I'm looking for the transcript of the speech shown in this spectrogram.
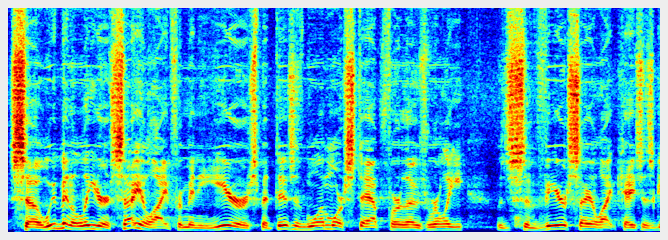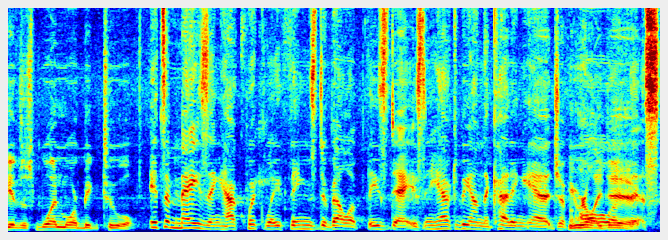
So we've been a leader in cellulite for many years, but this is one more step for those really severe cellulite cases gives us one more big tool. It's amazing how quickly things develop these days, and you have to be on the cutting edge of you all really of this.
